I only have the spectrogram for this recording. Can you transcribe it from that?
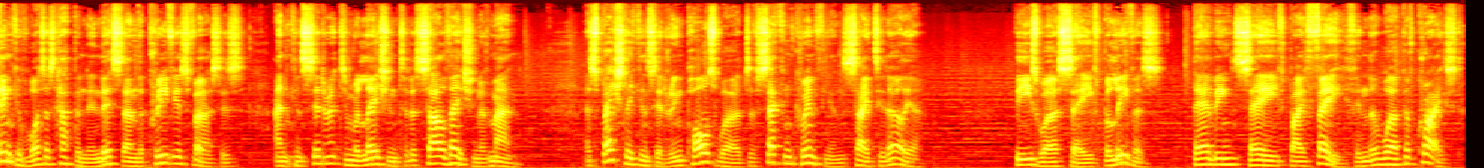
Think of what has happened in this and the previous verses and consider it in relation to the salvation of man, especially considering Paul's words of 2 Corinthians cited earlier. These were saved believers. They had been saved by faith in the work of Christ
